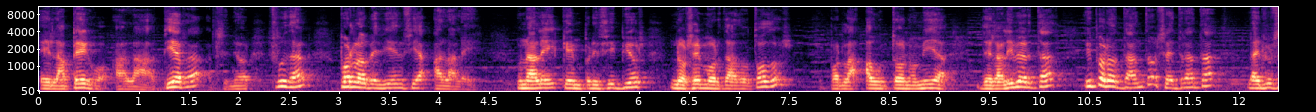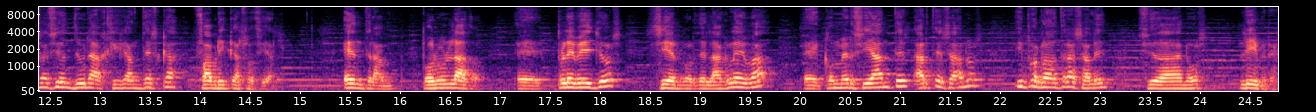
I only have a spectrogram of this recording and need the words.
el apego a la tierra, al señor feudal, por la obediencia a la ley. Una ley que en principios nos hemos dado todos por la autonomía de la libertad y por lo tanto se trata la ilustración de una gigantesca fábrica social entran, por un lado, eh, plebeyos, siervos de la gleba, eh, comerciantes, artesanos, y por la otra salen ciudadanos libres.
